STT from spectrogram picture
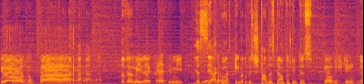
Ja, super! Familie freut sich mit. Ja, sehr gut. Elmar, du bist Standesbeamter, stimmt das? Ja, das stimmt. Ja,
